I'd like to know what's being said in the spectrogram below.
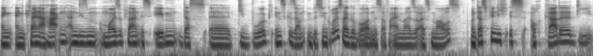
ein, ein kleiner Haken an diesem Mäuseplan ist eben, dass äh, die Burg insgesamt ein bisschen größer geworden ist auf einmal, so als Maus. Und das finde ich ist auch gerade die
